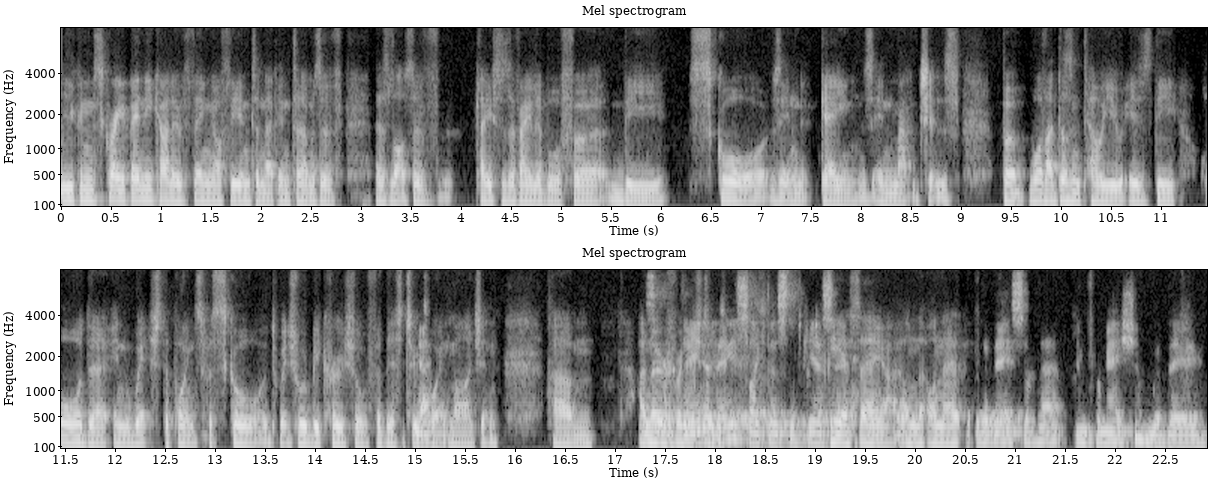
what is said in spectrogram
you can scrape any kind of thing off the internet in terms of there's lots of places available for the scores in games in matches. But what that doesn't tell you is the order in which the points were scored, which would be crucial for this two point margin. Um, I Is know, there a for instance, database like does the PSA, PSA on the, on their database of that information? Would they be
